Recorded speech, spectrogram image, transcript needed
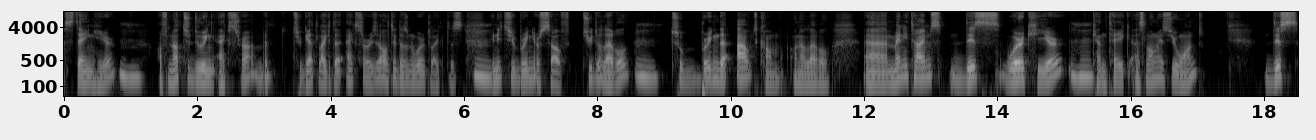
staying here, Mhm. of not to doing extra, but to get like the extra result. It doesn't work like this. Mm. You need to bring yourself to the level Mm. to bring the outcome on a level. Uh, many times, this work here Mhm. can take as long as you want. This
